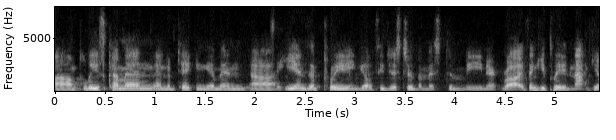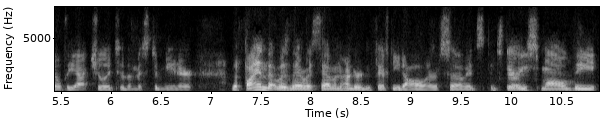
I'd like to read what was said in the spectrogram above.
um, police come in, end up taking him in. Uh, he ends up pleading guilty just to the misdemeanor. Well, I think he pleaded not guilty actually to the misdemeanor. The fine that was there was seven hundred and fifty dollars, so it's it's very small. The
